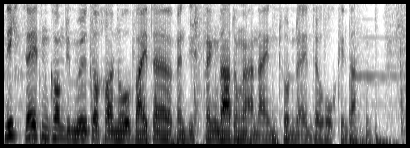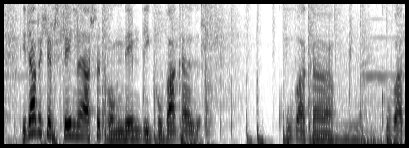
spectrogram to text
Nicht selten kommen die Müllsacher nur weiter, wenn sie Sprengladungen an einem Tunnelende hochgehen lassen. Die dadurch entstehende Erschütterung nehmen die Kuwaker... Kuwaker... Kuwak...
